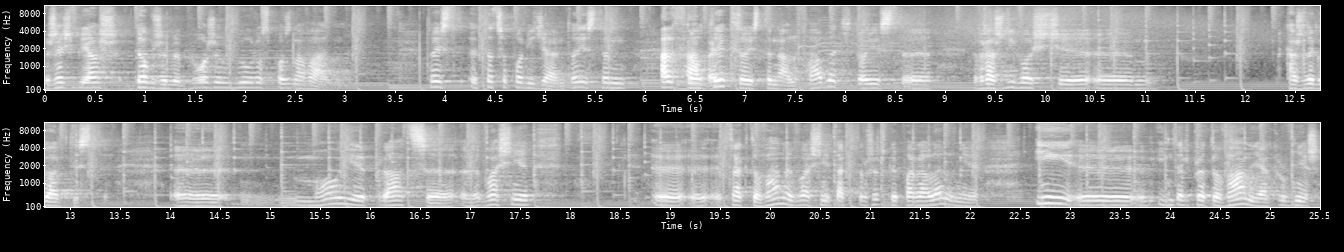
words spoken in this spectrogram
rzeźbiarz dobrze by było, żeby był rozpoznawalny. To jest to, co powiedziałem, to jest ten Alfabet. dotyk, to jest ten alfabet, to jest wrażliwość e, każdego artysty. E, moje prace e, właśnie traktowane właśnie tak troszeczkę paralelnie i interpretowane jak również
